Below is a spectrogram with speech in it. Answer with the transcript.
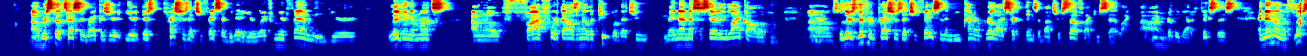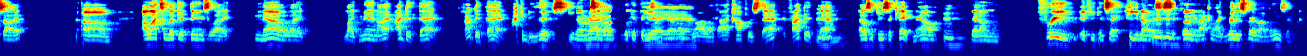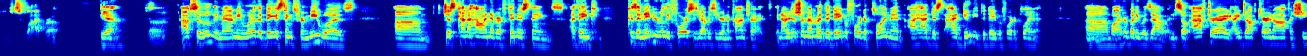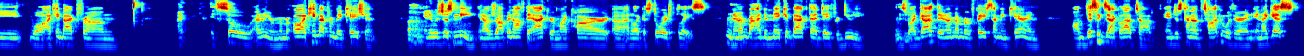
Uh, we're still tested, right? Because you're, you're there's pressures that you face every day. You're away from your family. You're living amongst I don't know five, four thousand other people that you may not necessarily like all of them. Um, right. So there's different pressures that you face, and then you kind of realize certain things about yourself, like you said, like wow. I really got to fix this. And then on the flip side, um, I like to look at things like now, like like, man, I, I did that. If I did that, I can do this. You know what I'm right. saying? I like look at things yeah, like yeah, that. Like, yeah. wow, like I accomplished that. If I did that, mm-hmm. that was a piece of cake. Now mm-hmm. that I'm free, if you can say, you know, as a mm-hmm. civilian, I can like really spread my wings and, like, just fly, bro. Yeah. So absolutely, man. I mean, one of the biggest things for me was um, just kind of how I never finished things. I think because the Navy really forces you. Obviously, you're in a contract, and I just remember the day before deployment, I had this. I had duty the day before deployment. Mm-hmm. Um, while everybody was out, and so after I, I dropped Karen off, and she, well, I came back from. I, it's so I don't even remember. Oh, I came back from vacation, uh-huh. and it was just me, and I was dropping off the Acura, my car uh, at like a storage place, mm-hmm. and I mm-hmm. remember I had to make it back that day for duty, and mm-hmm. so I got there, and I remember FaceTiming Karen on this exact laptop and just kind of talking with her, and, and I guess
